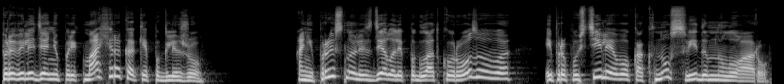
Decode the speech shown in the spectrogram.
провели день у парикмахера, как я погляжу?» Они прыснули, сделали по глотку розового и пропустили его к окну с видом на Луару.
